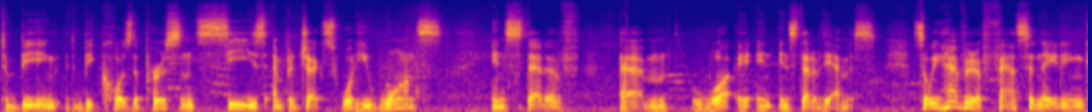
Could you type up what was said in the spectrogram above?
to being because the person sees and projects what he wants instead of um, what in, instead of the emis. So we have here a fascinating,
